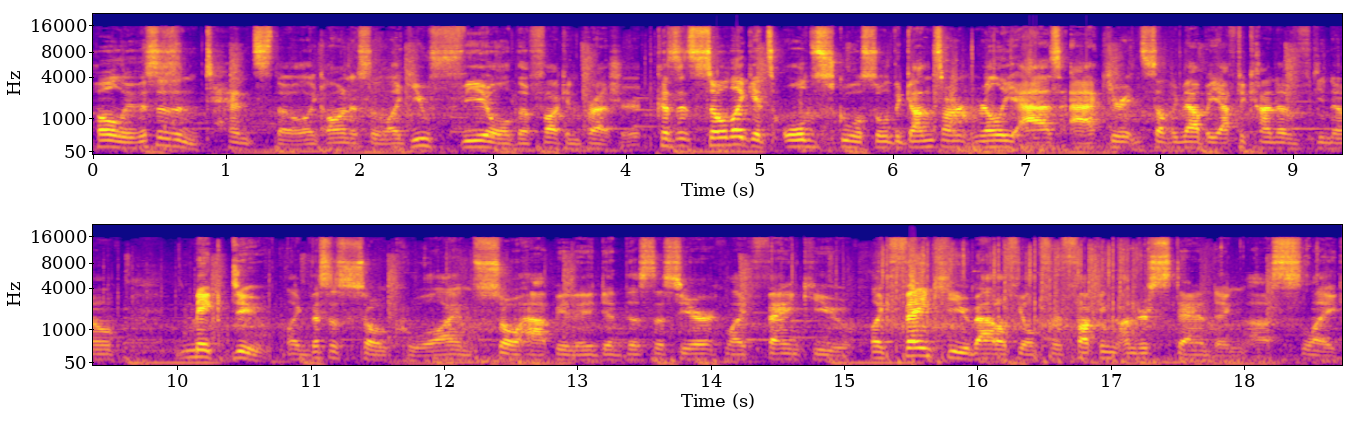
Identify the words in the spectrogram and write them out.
Holy, this is intense though. Like honestly, like you feel the fucking pressure because it's so like it's old school. So the guns aren't really as accurate and stuff like that. But you have to kind of, you know, make do. Like this is so cool. I am so happy they did this this year. Like thank you. Like thank you Battlefield for fucking understanding us. Like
